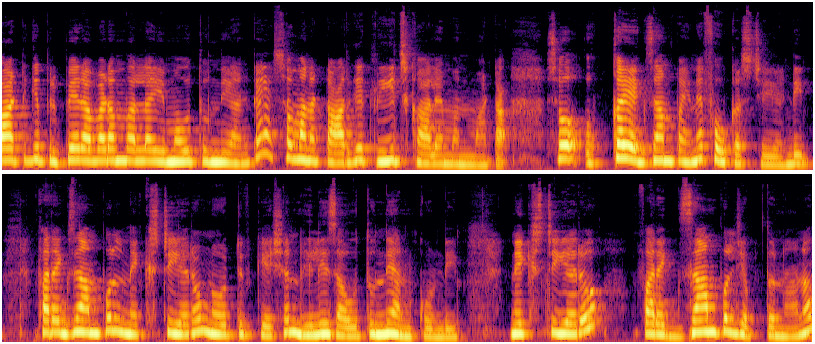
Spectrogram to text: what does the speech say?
వాటికి ప్రిపేర్ అవ్వడం వల్ల ఏమవుతుంది అంటే సో మన టార్గెట్ రీచ్ కాలేమన్నమాట. సో ఒక్క ఎగ్జామ్ పైనే ఫోకస్ చేయండి. For example next year notification release అవుతుంది అనుకోండి. నెక్స్ట్ ఇయర్ ఫర్ ఎగ్జాంపుల్ చెప్తున్నాను.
